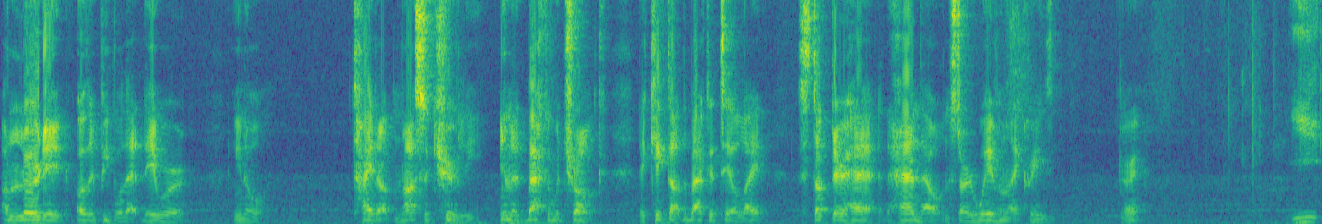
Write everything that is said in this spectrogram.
alerted other people that they were, you know, tied up not securely in the back of a trunk. They kicked out the back of the tail light, stuck their ha- hand out, and started waving like crazy. All right? Ye-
